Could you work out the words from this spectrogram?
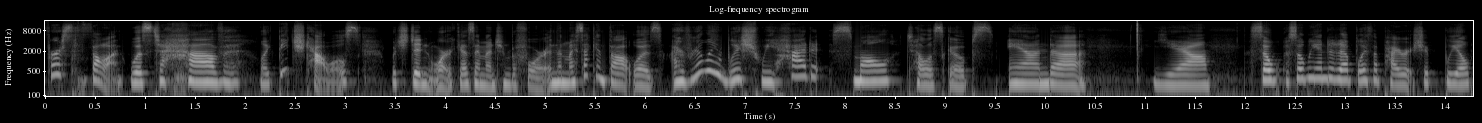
first thought, was to have like beach towels, which didn't work, as I mentioned before. And then my second thought was, I really wish we had small telescopes. And uh, yeah, so so we ended up with a pirate ship wheel,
